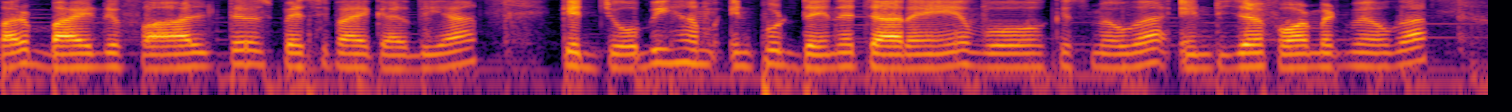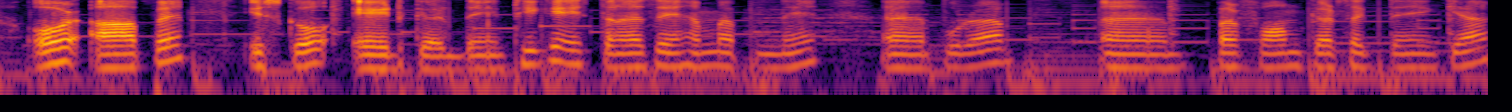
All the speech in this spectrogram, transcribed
पर बाय डिफ़ॉल्ट स्पेसिफाई कर दिया कि जो भी हम इनपुट देने चाह रहे हैं, वो किसमें होगा? इंटीजर फॉर्मेट में होगा और आप इसको ऐड कर दें, ठीक है? इस तरह से हम अपने पूरा परफॉर्म कर सकते हैं क्या?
